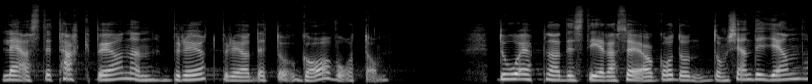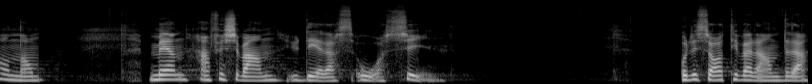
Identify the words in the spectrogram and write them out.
läste tackbönen, bröt brödet och gav åt dem. Då öppnades deras ögon och de kände igen honom, men han försvann ur deras åsyn. Och de sa till varandra,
